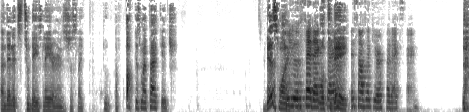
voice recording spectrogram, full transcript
and then it's two days later, and it's just like, dude, the fuck is my package? This one, Are you a FedEx well, guy? today- It sounds like you're a FedEx guy.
